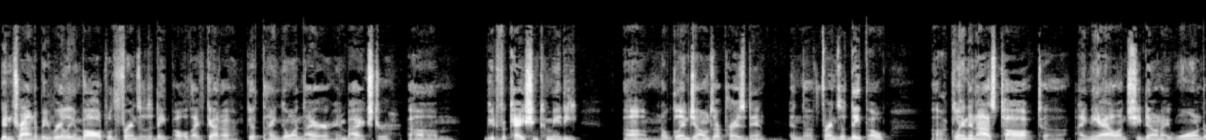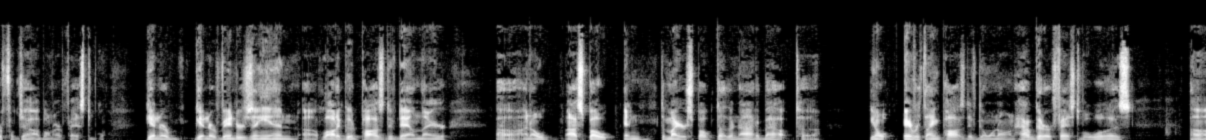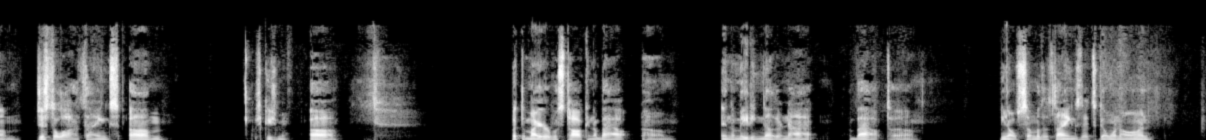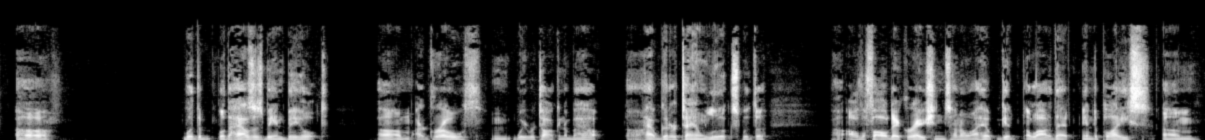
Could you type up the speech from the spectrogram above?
been trying to be really involved with the Friends of the Depot. They've got a good thing going there in Baxter. Um, beautification committee. Um, no, Glenn Jones, our president, and the Friends of the Depot. Uh, Glenn and I's talked. Uh, Amy Allen, she done a wonderful job on our festival, getting her getting her vendors in. Uh, a lot of good positive down there. Uh, I know I spoke and the mayor spoke the other night about uh, you know everything positive going on, how good our festival was, um, just a lot of things. Um, excuse me. Uh, but the mayor was talking about um, in the meeting the other night about uh, you know some of the things that's going on uh, with the with the houses being built, um, our growth. We were talking about uh, how good our town looks with the uh, all the fall decorations. I know I helped get a lot of that into place. Um,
